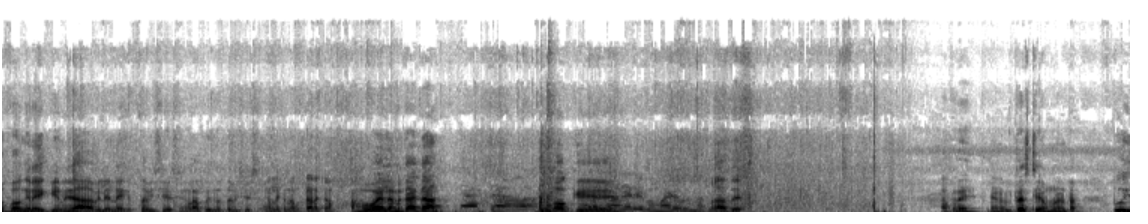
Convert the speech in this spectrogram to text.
അപ്പൊ അങ്ങനെയൊക്കെയാണ് രാവിലെ ഇന്നത്തെ വിശേഷങ്ങൾ. അപ്പൊ ഇന്നത്തെ വിശേഷങ്ങളൊക്കെ നമുക്ക് അടക്കാം അമ്മ പോയല്ലേ ടാറ്റാ. ഓക്കേ. അതെ. അപ്പതേ ഞങ്ങൾ ട്രസ്റ്റ് ചെയ്യാൻ പോണേട്ടാ പോയി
